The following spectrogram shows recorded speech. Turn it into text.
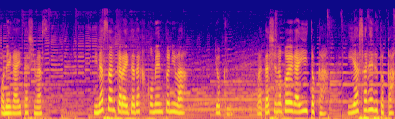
お願いいたします。皆さんからいただくコメントには、よく私の声がいいとか、癒されるとか、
